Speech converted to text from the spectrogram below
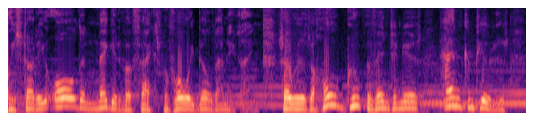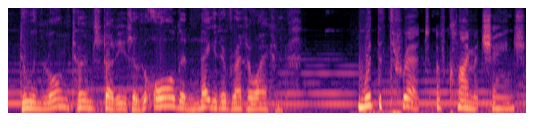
We study all the negative effects before we build anything. So there's a whole group of engineers and computers doing long-term studies of all the negative retroaction. With the threat of climate change,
